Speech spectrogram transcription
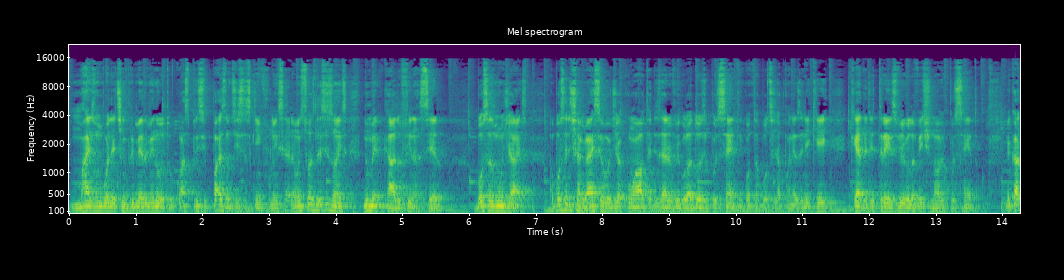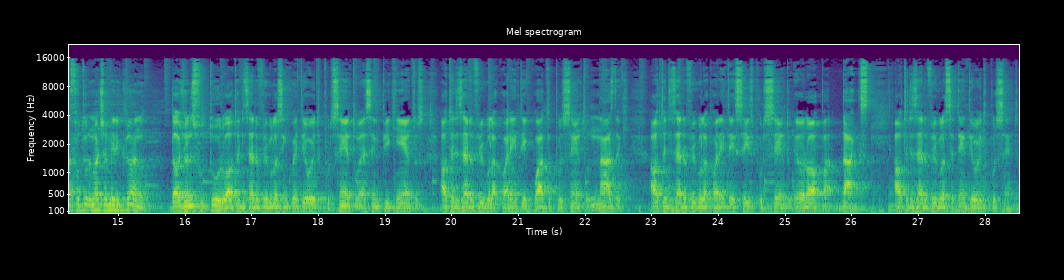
mais um boletim primeiro minuto com as principais notícias que influenciarão em suas decisões no mercado financeiro. Bolsas mundiais. A bolsa de Xangai encerrou o dia com alta de 0,12%, enquanto a bolsa japonesa Nikkei queda de 3,29%. Mercado futuro norte-americano. Dow Jones Futuro alta de 0,58%, S&P 500 alta de 0,44%, Nasdaq alta de 0,46%, Europa DAX alta de 0,78%.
